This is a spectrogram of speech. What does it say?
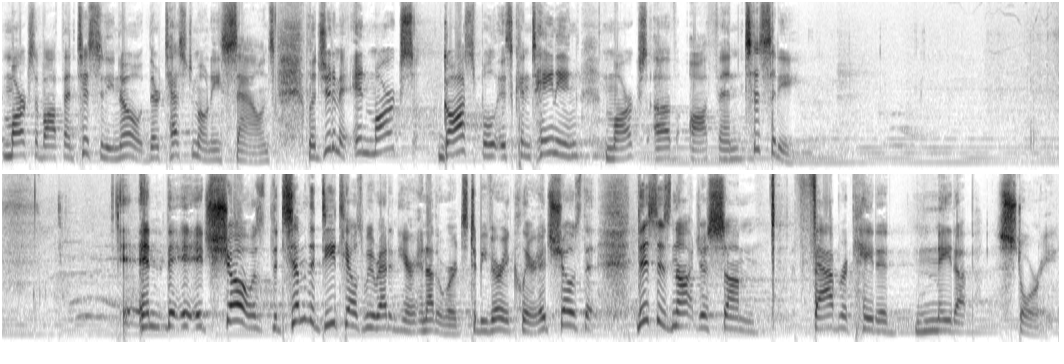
marks of authenticity. No, their testimony sounds legitimate. And Mark's gospel is containing marks of authenticity. And it shows that some of the details we read in here, in other words, to be very clear, it shows that this is not just some fabricated, made up story.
